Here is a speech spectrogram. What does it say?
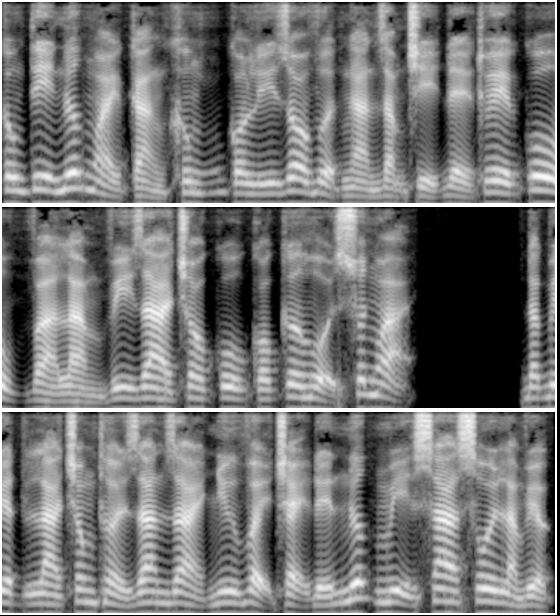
Công ty nước ngoài càng không có lý do vượt ngàn dặm chỉ để thuê cô và làm visa cho cô có cơ hội xuất ngoại. Đặc biệt là trong thời gian dài như vậy chạy đến nước Mỹ xa xôi làm việc,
